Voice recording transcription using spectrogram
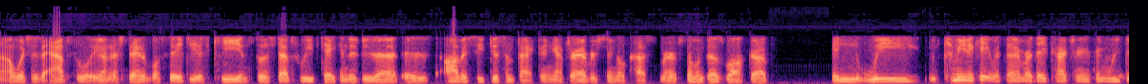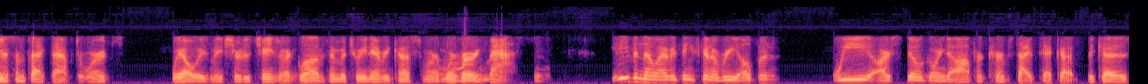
uh, which is absolutely understandable. Safety is key, and so the steps we've taken to do that is obviously disinfecting after every single customer. If someone does walk up and we communicate with them or they touch anything, we disinfect afterwards. We always make sure to change our gloves in between every customer, and we're wearing masks. Even though everything's going to reopen, we are still going to offer curbside pickup because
